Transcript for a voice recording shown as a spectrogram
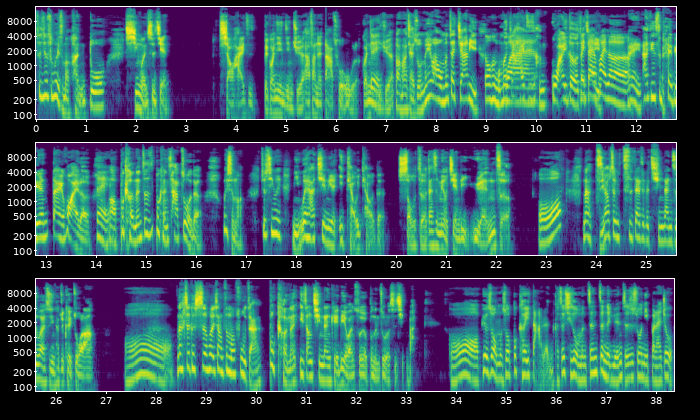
这就是为什么很多新闻事件。小孩子被关进警局，他犯了大错误了，关进警局，爸妈才说没有啊，我们在家里都很乖，我们家孩子是很乖的，被带坏了，哎，他一定是被别人带坏了，对，哦，不可能，这是不可能是他做的，为什么？就是因为你为他建立了一条一条的守则，但是没有建立原则，哦，那只要这个是在这个清单之外的事情，他就可以做啦，哦，那这个社会上这么复杂，不可能一张清单可以列完所有不能做的事情吧？哦，譬如说我们说不可以打人，可是其实我们真正的原则是说，你本来就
